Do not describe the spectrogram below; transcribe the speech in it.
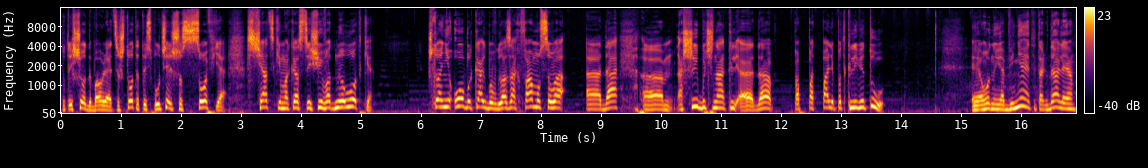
тут еще добавляется что-то, то есть получается, что Софья с Чацким оказывается еще и в одной лодке. Что они оба как бы в глазах Фамусова э, да, э, ошибочно, э, да, подпали под клевету. Э, он ее обвиняет и так далее.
